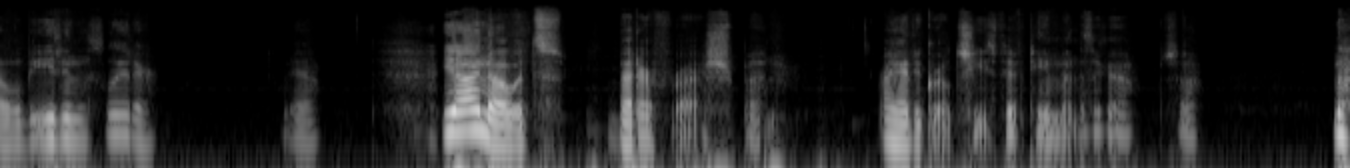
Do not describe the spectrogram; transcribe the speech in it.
I will be eating this later. Yeah. Yeah, I know it's better fresh, but I had a grilled cheese 15 minutes ago, so. No,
